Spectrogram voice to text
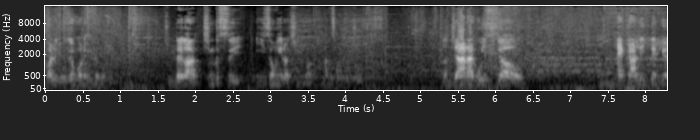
빨리 녹여버리면 되거든. 지금 내가 징크스 2성이라 진 거야. 난 3성 찍을 수 있어. 넌 잘하고 있어. 에깔리 데뷔.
